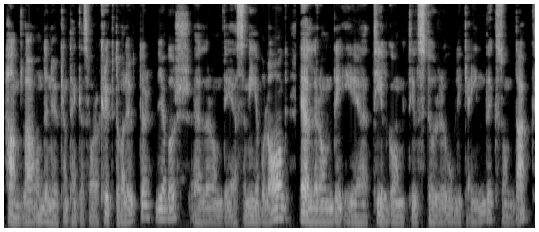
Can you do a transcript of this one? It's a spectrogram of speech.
handla om det nu kan tänkas vara kryptovalutor via börs eller om det är SME-bolag eller om det är tillgång till större olika index som DAX.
